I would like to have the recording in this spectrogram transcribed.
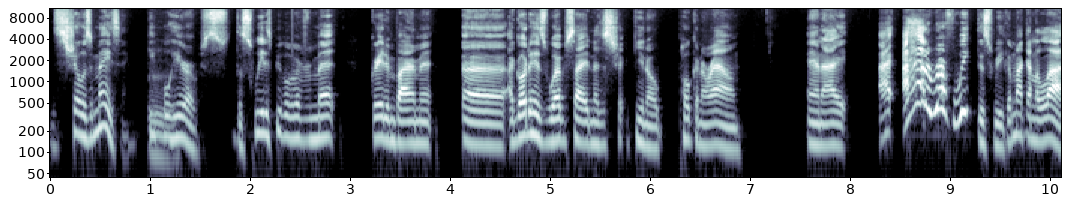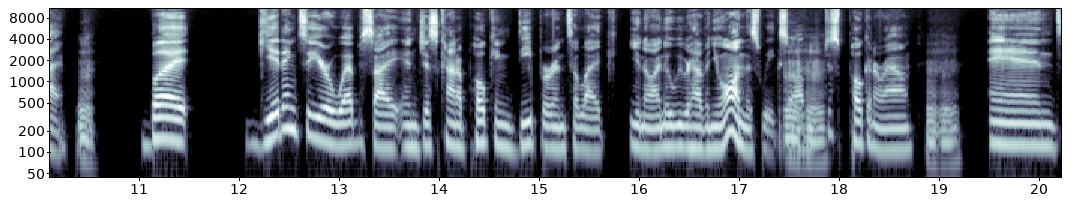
This show is amazing. People Mm. here are the sweetest people I've ever met. Great environment. Uh, I go to his website and I just you know poking around, and I I, I had a rough week this week. I'm not gonna lie, Mm. but getting to your website and just kind of poking deeper into like you know i knew we were having you on this week so i'm Mhm. just poking around hmm and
